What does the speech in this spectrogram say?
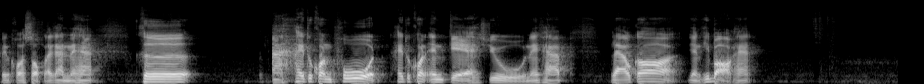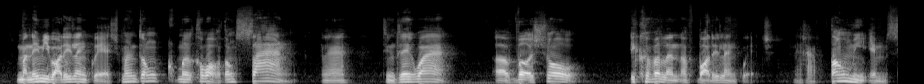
เป็นโคศกแล้วกันนะฮะคืออะให้ทุกคนพูดให้ทุกคน engage อยู่นะครับ แล้วก็อย่างที่บอกฮะมันไม่มี body language มันต้องเขาบอกต้องสร้างนะถึงเรียกว่า uh, virtual equivalent of body language นะครับต้องมี MC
